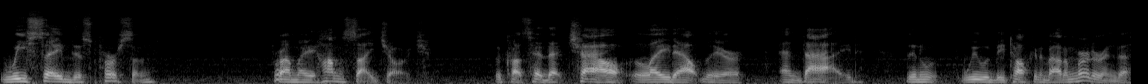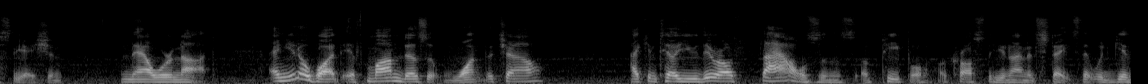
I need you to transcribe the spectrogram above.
we saved this person from a homicide charge because had that child laid out there and died, then we would be talking about a murder investigation. Now we're not. And you know what? If mom doesn't want the child, I can tell you there are thousands of people across the United States that would give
